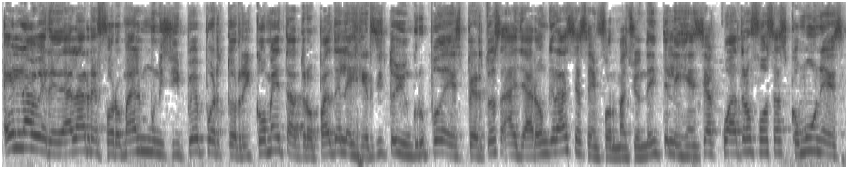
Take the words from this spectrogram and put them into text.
En la vereda La Reforma del municipio de Puerto Rico Meta, tropas del ejército y un grupo de expertos hallaron gracias a información de inteligencia cuatro fosas comunes.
